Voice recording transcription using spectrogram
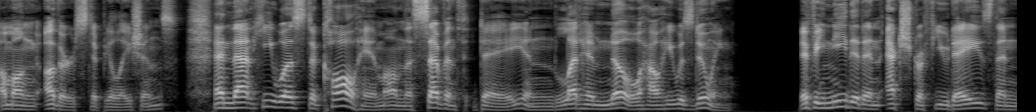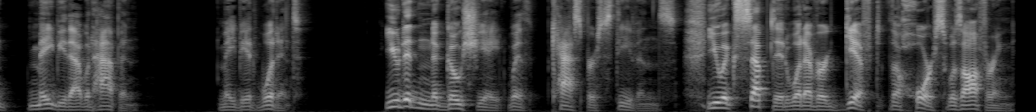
among other stipulations, and that he was to call him on the seventh day and let him know how he was doing. If he needed an extra few days, then maybe that would happen. Maybe it wouldn't. You didn't negotiate with Casper Stevens. You accepted whatever gift the horse was offering,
